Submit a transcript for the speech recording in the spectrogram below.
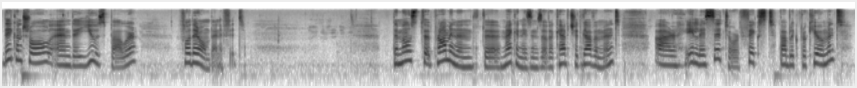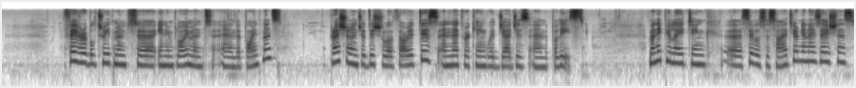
They control and they use power for their own benefit. The most prominent uh, mechanisms of a captured government are illicit or fixed public procurement, favorable treatment uh, in employment and appointments, pressure on judicial authorities, and networking with judges and the police manipulating uh, civil society organizations,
